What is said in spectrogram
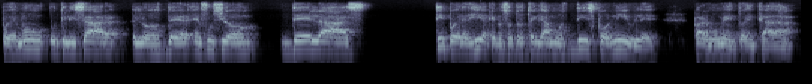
podemos utilizar los DER en función de las tipo de energía que nosotros tengamos disponible para el momento en cada,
